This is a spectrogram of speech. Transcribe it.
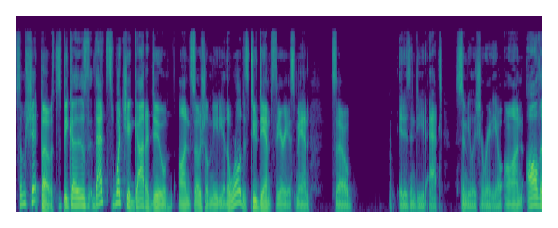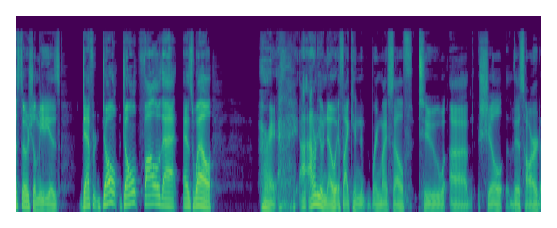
some shit posts because that's what you gotta do on social media. The world is too damn serious, man. So it is indeed at Simulation Radio on all the social medias. Def- don't don't follow that as well all right. I, I don't even know if I can bring myself to uh, shill this hard,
